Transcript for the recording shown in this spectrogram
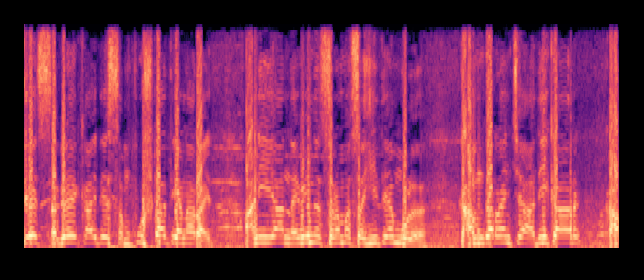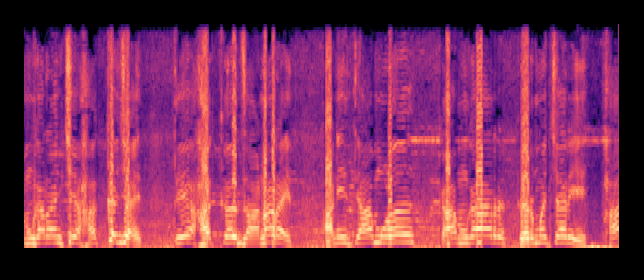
ते सगळे कायदे संपुष्टात येणार आहेत. आणि या नवीन श्रमसंहितेमुळं कामगारांचे अधिकार कामगारांचे हक्क जे आहेत ते हक्क जाणार आहेत. आणि त्यामुळं कामगार कर्मचारी हा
